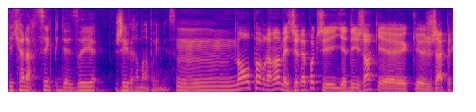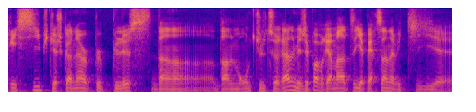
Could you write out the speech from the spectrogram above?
d'écrire un article puis de dire « j'ai vraiment pas aimé ça Hum, non, pas vraiment, mais je dirais pas que j'ai- il y a des gens que, que j'apprécie puis que je connais un peu plus dans, dans le monde culturel, mais j'ai pas vraiment, tu sais, il y a personne avec qui euh,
